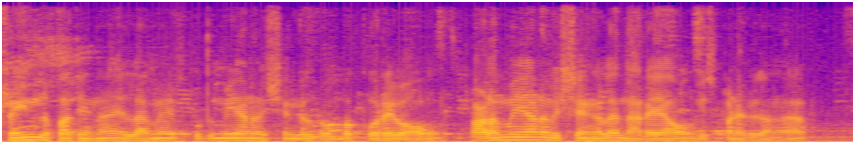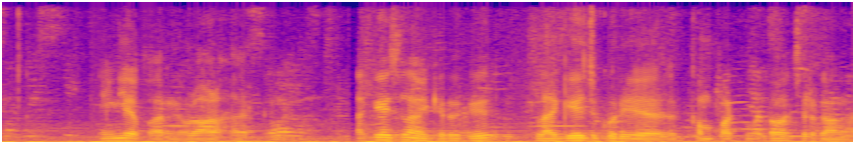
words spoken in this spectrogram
ட்ரெயினில் பார்த்தீங்கன்னா எல்லாமே புதுமையான விஷயங்கள் ரொம்ப குறைவாகவும் பழமையான விஷயங்களை நிறையாவும் யூஸ் பண்ணியிருக்காங்க நீங்களே பாருங்க எவ்வளோ அழகாக இருக்கு. லக்கேஜ்லாம் வைக்கிறதுக்கு லக்கேஜுக்குரிய கம்பார்ட்மெண்ட்டாக வச்சுருக்காங்க.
